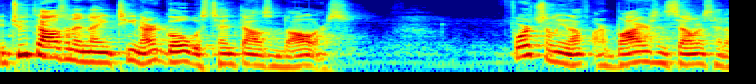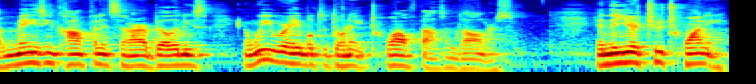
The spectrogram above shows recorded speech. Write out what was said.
in 2019, our goal was $10,000. Fortunately enough, our buyers and sellers had amazing confidence in our abilities, and we were able to donate $12,000. In the year 2020,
